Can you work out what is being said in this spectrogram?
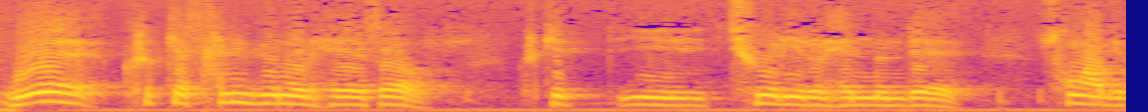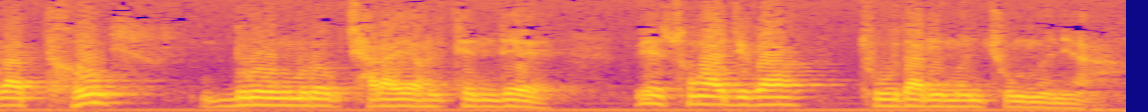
왜 그렇게 살균을 해서 그렇게 이 처리를 했는데 송아지가 더욱 무럭무럭 자라야 할 텐데 왜 송아지가 두 달이면 죽느냐?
